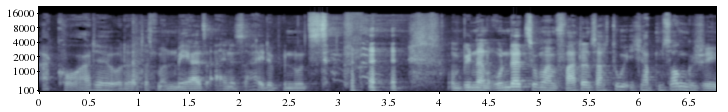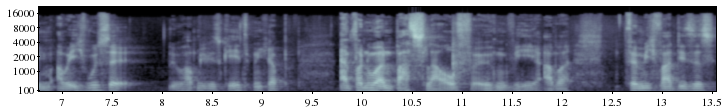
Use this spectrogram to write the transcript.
Akkorde oder dass man mehr als eine Seite benutzt. und bin dann runter zu meinem Vater und sagte, du, ich habe einen Song geschrieben, aber ich wusste überhaupt nicht, wie es geht. Und ich habe einfach nur einen Basslauf irgendwie. Aber für mich war dieses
